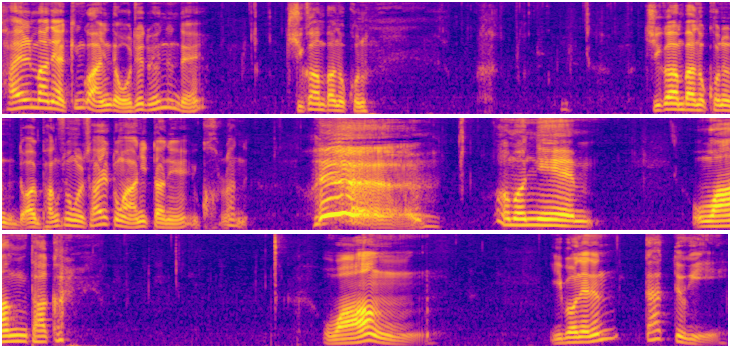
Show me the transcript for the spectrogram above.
4일 만에 낀 거 아닌데 어제도 했는데? 지가 안 봐놓고는. 지가 안 봐놓고는 아, 방송을 4일 동안 안 이거 큰일 났네. 어머님. 왕 닭갈 왕. 이번에는 깍두기.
